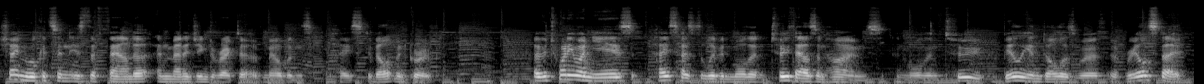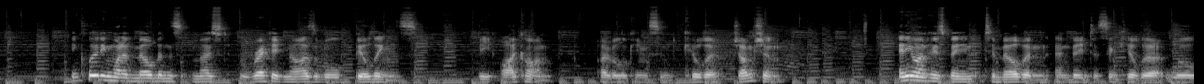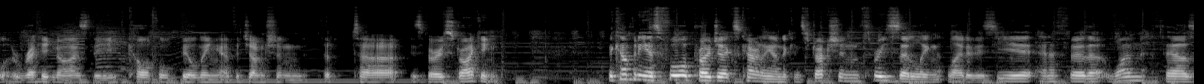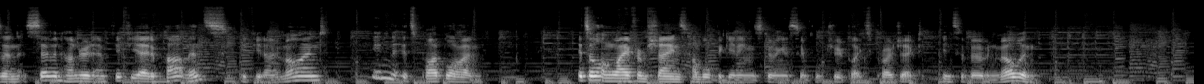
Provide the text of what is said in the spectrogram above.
Shane Wilkinson is the founder and managing director of Melbourne's Pace Development Group. Over 21 years, Pace has delivered more than 2,000 homes and more than $2 billion worth of real estate, including one of Melbourne's most recognisable buildings, the Icon, overlooking St Kilda Junction. Anyone who's been to Melbourne and been to St Kilda will recognise the colourful building at the junction that uh, is very striking. The company has four projects currently under construction, three settling later this year, and a further 1,758 apartments, if you don't mind, in its pipeline. It's a long way from Shane's humble beginnings doing a simple duplex project in suburban Melbourne.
